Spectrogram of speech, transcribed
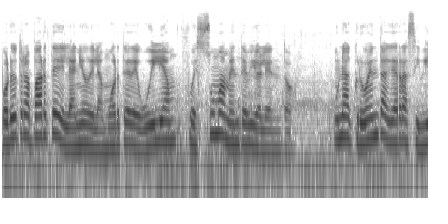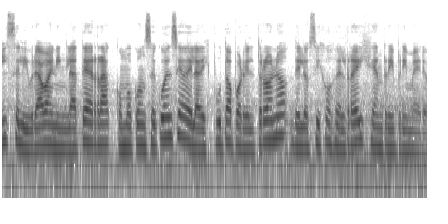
Por otra parte, el año de la muerte de William fue sumamente violento. Una cruenta guerra civil se libraba en Inglaterra como consecuencia de la disputa por el trono de los hijos del rey Henry I.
